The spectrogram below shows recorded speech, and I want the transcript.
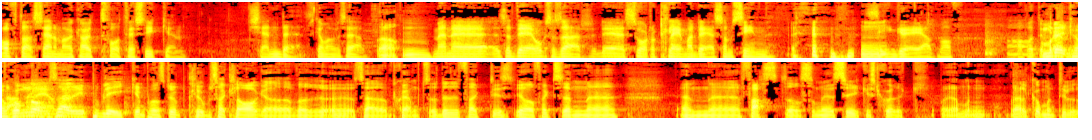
Ofta känner man kanske två, tre stycken. Kände, ska man väl säga. Ja. Men eh, så det är också så här, det är svårt att claima det som sin, sin grej. Att man, man får inte Men det kanske om någon det så här i publiken på en ståuppklubb så här klagar över eh, så här ett skämt. Så det är faktiskt, jag har faktiskt en, eh, en eh, faster som är psykiskt sjuk. Ja, men, välkommen till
